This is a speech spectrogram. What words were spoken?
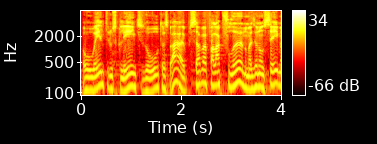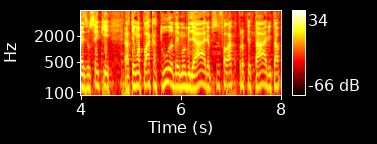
ou entre os clientes, ou outras, ah, eu precisava falar com fulano, mas eu não sei, mas eu sei que ela tem uma placa tua da imobiliária, eu preciso falar com o proprietário e tal.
